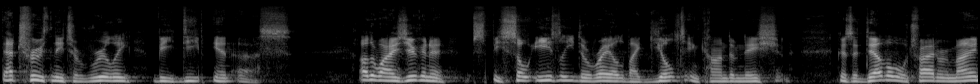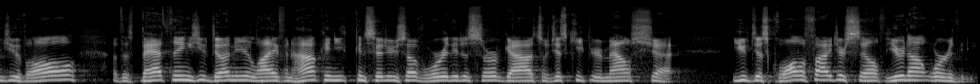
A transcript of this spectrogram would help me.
That truth needs to really be deep in us. Otherwise, you're going to be so easily derailed by guilt and condemnation because the devil will try to remind you of all of the bad things you've done in your life and how can you consider yourself worthy to serve God, so just keep your mouth shut. You've disqualified yourself. You're not worthy.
